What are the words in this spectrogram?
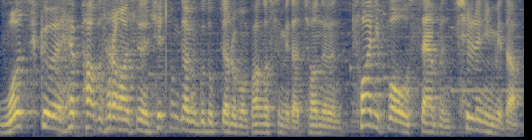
What's good 힙합을 사랑하시는 시청자 및 구독자 여러분 반갑습니다. 저는 24/7 칠린입니다.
